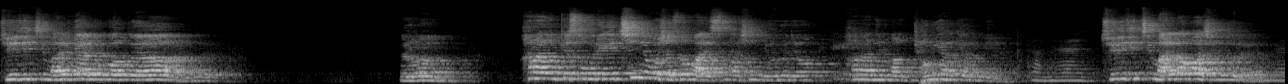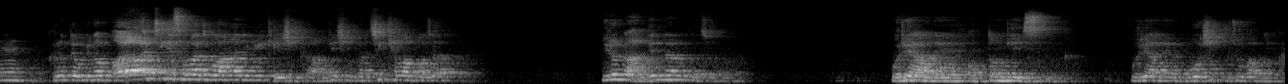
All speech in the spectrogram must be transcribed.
죄 짓지 말게 하려고 한 거야. 여러분 하나님께서 우리에게 친려오셔서 말씀하신 이유는요 하나님만 경외하게 함이에요. 죄 짓지 말라고 하시는 거예요. 아멘. 그런데 우리가 멀찍이 서가지고 하나님이 계신가 안 계신가 지켜만 보자. 이러면 안 된다는 거죠. 우리 안에 어떤 게 있습니까? 우리 안에 무엇이 부족합니까?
